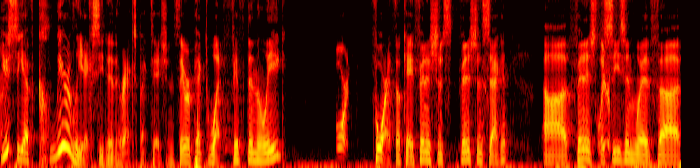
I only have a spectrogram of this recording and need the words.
UCF clearly exceeded their expectations. They were picked what fifth in the league, fourth. Fourth, okay, finished in, finished in second. Uh, finished the season with uh,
